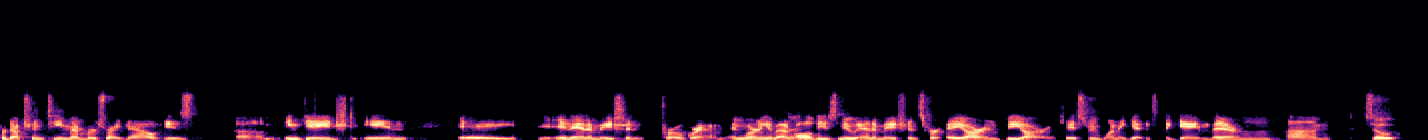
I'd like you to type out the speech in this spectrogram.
production team members right now is um, engaged in a an animation program and learning about okay. all these new animations for AR and VR in case we want to get into the game there. Mm. Um, so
